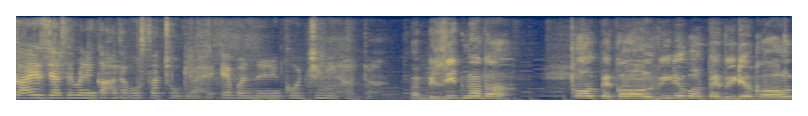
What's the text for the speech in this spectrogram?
गाइस जैसे मैंने कहा था वो सच हो गया है। ए बंदे ने कुछ नहीं खाता मैं बिज़ी इतना था। कॉल पे कॉल वीडियो कॉल पे वीडियो कॉल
